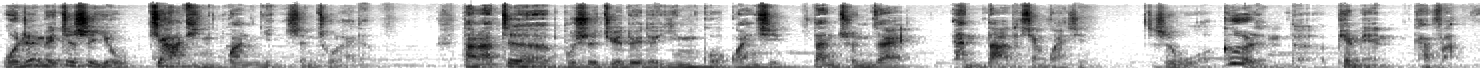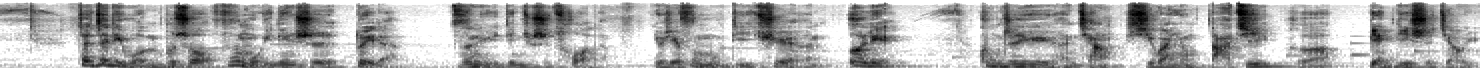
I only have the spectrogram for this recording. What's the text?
我认为这是由家庭观引申出来的。当然，这不是绝对的因果关系，但存在很大的相关性。这是我个人的片面看法。在这里，我们不说父母一定是对的，子女一定就是错的。有些父母的确很恶劣，控制欲很强，习惯用打击和贬低式教育，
